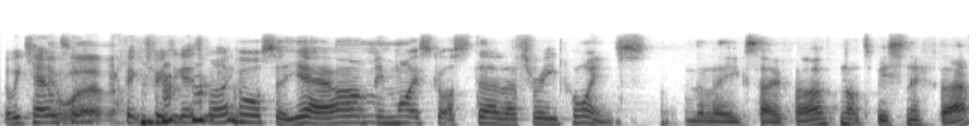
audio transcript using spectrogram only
Are we counting whatever. victories against Of Mike? course, yeah. I mean, Mike's got a stellar three points in the league so far, not to be sniffed at.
